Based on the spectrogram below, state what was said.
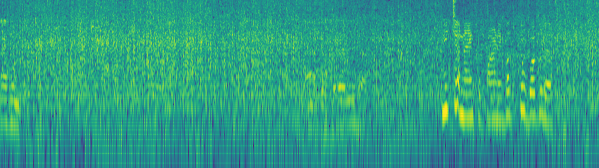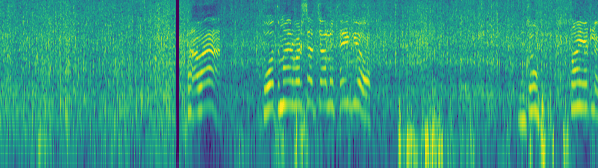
નાખો ને તો. આ તો ઘરે બેઠા. નીચે નાખ્યું પાણી, બધું બગડે. ભાવા, ધોધમાર વરસાદ ચાલુ થઈ ગયો. જો, કઈ એટલે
